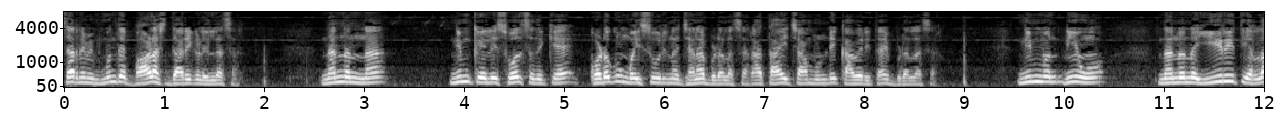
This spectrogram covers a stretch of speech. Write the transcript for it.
ಸರ್ ನಿಮಗೆ ಮುಂದೆ ಭಾಳಷ್ಟು ದಾರಿಗಳಿಲ್ಲ ಸರ್. ನನ್ನನ್ನು ನಿಮ್ಮ ಕೈಲಿ ಸೋಲ್ಸೋದಕ್ಕೆ ಕೊಡಗು ಮೈಸೂರಿನ ಜನ ಬಿಡಲ್ಲ ಸರ್. ಆ ತಾಯಿ ಚಾಮುಂಡಿ ಕಾವೇರಿ ತಾಯಿ ಬಿಡಲ್ಲ ಸರ್. ನಿಮ್ಮ ನೀವು ನನ್ನನ್ನು ಈ ರೀತಿ ಎಲ್ಲ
